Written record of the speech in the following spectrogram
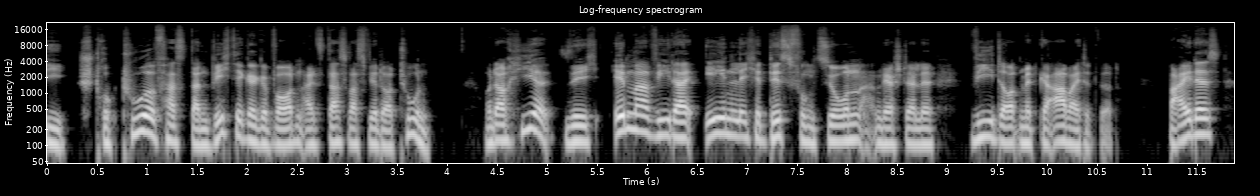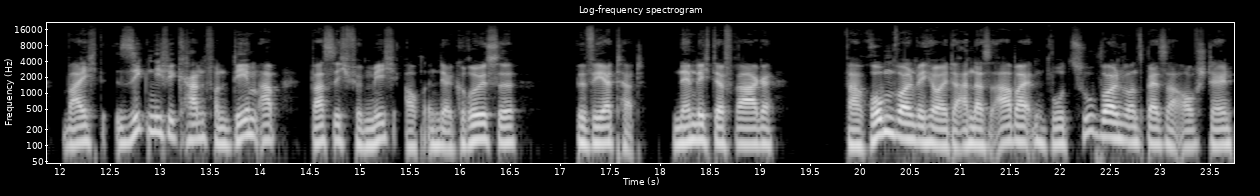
die Struktur fast dann wichtiger geworden als das, was wir dort tun. Und auch hier sehe ich immer wieder ähnliche Dysfunktionen an der Stelle, wie dort mitgearbeitet wird. Beides weicht signifikant von dem ab, was sich für mich auch in der Größe bewährt hat, nämlich der Frage, Warum wollen wir hier heute anders arbeiten? Wozu wollen wir uns besser aufstellen?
